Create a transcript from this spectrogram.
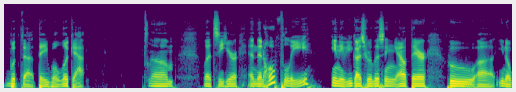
with that they will look at. Um, let's see here, and then hopefully any of you guys who are listening out there who uh, you know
